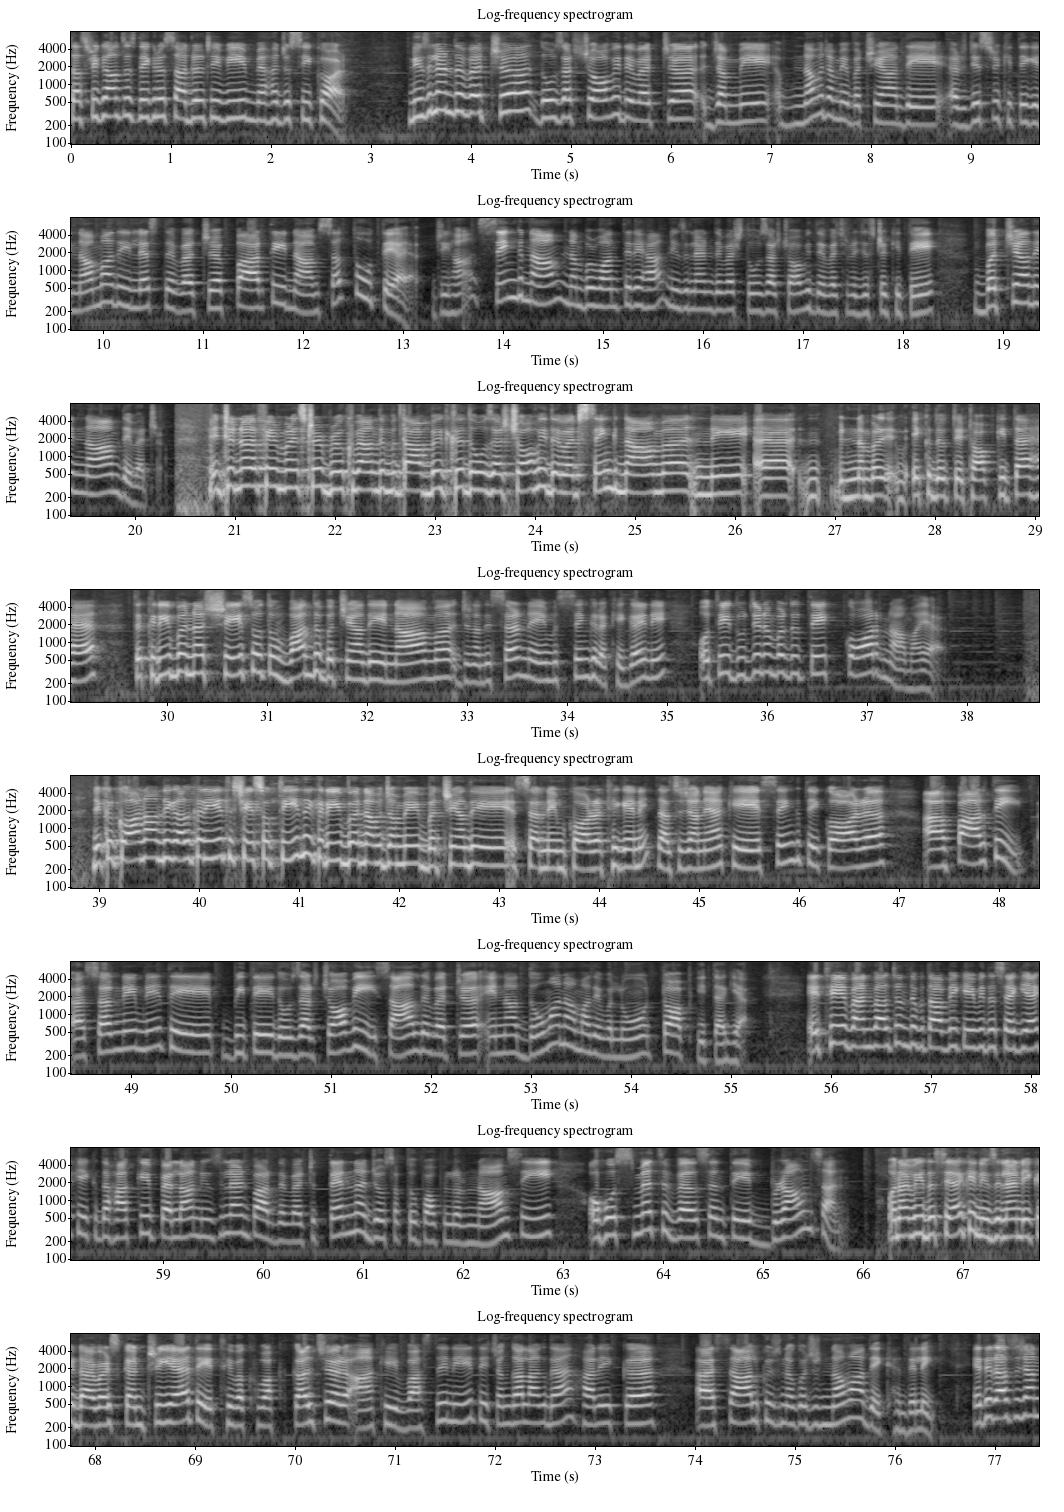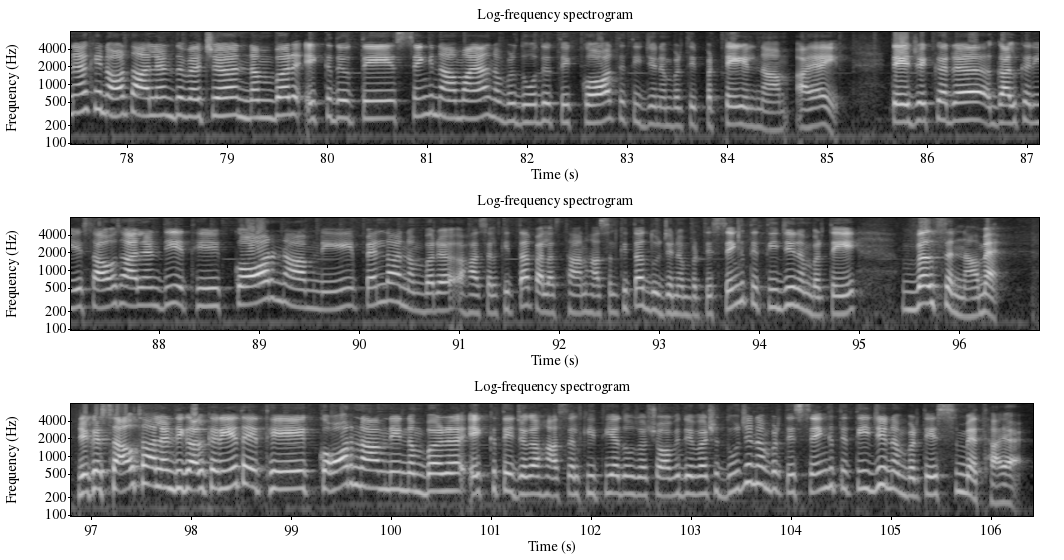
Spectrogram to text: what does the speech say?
ਸਤਿ ਸ਼੍ਰੀ ਅਕਾਲ, ਤੁਸੀਂ ਦੇਖ ਰਹੇ ਹੋ ਸਾਡਲ ਟੀਵੀ ਮੈਂ ਹਾਂ ਜਸੀ ਕੌਰ। ਨਿਊਜ਼ੀਲੈਂਡ ਦੇ ਵਿੱਚ 2024 ਦੇ ਵਿੱਚ ਜੰਮੇ, ਨਵ ਜੰਮੇ ਬੱਚਿਆਂ ਦੇ ਰਜਿਸਟਰ ਕੀਤੇ ਗਏ ਨਾਮਾਂ ਦੀ ਲਿਸਟ ਦੇ ਵਿੱਚ ਭਾਰਤੀ ਨਾਮ ਸਭ ਤੋਂ ਉੱਤੇ ਆਇਆ। ਜੀ ਹਾਂ, ਸਿੰਘ ਨਾਮ ਨੰਬਰ 1 ਤੇ ਰਿਹਾ ਨਿਊਜ਼ੀਲੈਂਡ ਦੇ ਵਿੱਚ 2024 ਦੇ ਵਿੱਚ ਰਜਿਸਟਰ ਕੀਤੇ ਬੱਚਿਆਂ ਦੇ ਨਾਮ ਦੇ ਵਿੱਚ। ਇੰਟਰਨਲ ਅਫੇਅਰ ਮਿਨਿਸਟਰ ਬਰੂਕ ਵੈਨ ਦੇ ਮੁਤਾਬਿਕ 2024 ਦੇ ਵਿੱਚ ਸਿੰਘ ਨਾਮ ਨੇ ਨੰਬਰ 1 ਦੇ ਉੱਤੇ ਟੌਪ ਕੀਤਾ ਹੈ। ਤਕਰੀਬਨ 600 ਤੋਂ ਵੱਧ ਬੱਚਿਆਂ ਦੇ ਨਾਮ, ਜਿਨ੍ਹਾਂ ਦੇ ਸਰਨੇਮ ਸਿੰਘ ਰੱਖੇ ਗਏ ਨੇ। ਉੱਥੇ ਹੀ ਦੂਜੇ ਨੰਬਰ ਦੇ ਉੱਤੇ ਕੌਰ ਨਾਮ ਆਇਆ ਜੇਕਰ ਕੌਰ ਨਾਮ ਦੀ ਗੱਲ ਕਰੀਏ ਤਾਂ 630 ਦੇ ਕਰੀਬ ਨਵਜੰਮੇ ਬੱਚਿਆਂ ਦੇ ਸਰਨੇਮ ਕੌਰ ਰੱਖੇ ਗਏ ਨੇ। ਦੱਸ ਜਾਣਿਆ ਕਿ ਸਿੰਘ ਤੇ ਕੌਰ ਭਾਰਤੀ ਸਰਨੇਮ ਨੇ ਤੇ ਬੀਤੇ 2024 ਸਾਲ ਦੇ ਵਿੱਚ ਇਹਨਾਂ ਦੋਵਾਂ ਨਾਮਾਂ ਦੇ ਵੱਲੋਂ ਟੌਪ ਕੀਤਾ ਗਿਆ। ਇੱਥੇ ਵੈਨ ਵੈਲਟਨ ਦੇ ਮੁਤਾਬਿਕ ਇਹ ਵੀ ਦੱਸਿਆ ਗਿਆ ਕਿ ਇੱਕ ਦਹਾਕੇ ਪਹਿਲਾਂ ਨਿਊਜ਼ੀਲੈਂਡ ਭਾਰਤ ਦੇ ਵਿੱਚ ਤਿੰਨ ਜੋ ਸਭ ਤੋਂ ਪਪੂਲਰ ਨਾਮ ਸੀ, ਉਹ ਸਮਿਥ, ਵੈਲਸਨ ਤੇ ਬ੍ਰਾਊਨ ਸਨ। ਉਹਨਾਂ ਵੀ ਦੱਸਿਆ ਕਿ ਨਿਊਜ਼ੀਲੈਂਡ ਇੱਕ ਡਾਈਵਰਸ ਕੰਟਰੀ ਹੈ ਤੇ ਇੱਥੇ ਵੱਖ-ਵੱਖ ਕਲਚਰ ਆ ਕੇ ਵਸਦੇ ਨੇ ਤੇ ਚੰਗਾ ਲੱਗਦਾ ਹੈ ਹਰ ਇੱਕ ਸਾਲ ਕੁਝ ਨਾ ਕੁਝ ਨਵਾਂ ਦੇਖਣ ਦੇ ਲਈ। ਇਹਦੇ ਦੱਸ ਜਾਂਦੇ ਆ ਕਿ ਨਾਰਥ ਆਇਲੈਂਡ ਦੇ ਵਿੱਚ ਨੰਬਰ 1 ਦੇ ਉੱਤੇ ਸਿੰਘ ਨਾਮ ਆਇਆ ਨੰਬਰ 2 ਦੇ ਉੱਤੇ ਕੌਰ ਤੇ ਤੀਜੇ ਨੰਬਰ ਤੇ ਪਟੇਲ ਨਾਮ ਆਇਆ ਹੈ ਤੇ ਜੇਕਰ ਗੱਲ ਕਰੀਏ ਸਾਊਥ ਆਇਲੈਂਡ ਦੀ, ਇੱਥੇ ਕੌਰ ਨਾਮ ਨੇ ਪਹਿਲਾ ਨੰਬਰ ਹਾਸਲ ਕੀਤਾ, ਪਹਿਲਾ ਸਥਾਨ ਹਾਸਲ ਕੀਤਾ, ਦੂਜੇ ਨੰਬਰ ਤੇ ਸਿੰਘ ਤੇ ਤੀਜੇ ਨੰਬਰ ਤੇ ਵਿਲਸਨ ਨਾਮ ਹੈ। ਜੇਕਰ ਸਾਊਥ ਆਇਲੈਂਡ ਦੀ ਗੱਲ ਕਰੀਏ, ਤਾਂ ਇੱਥੇ ਕੌਰ ਨਾਮ ਨੇ ਨੰਬਰ 1 ਤੇ ਜਗ੍ਹਾ ਹਾਸਲ ਕੀਤੀ ਹੈ 2024 ਦੇ ਵਿੱਚ, ਦੂਜੇ ਨੰਬਰ ਤੇ ਸਿੰਘ ਤੇ ਤੀਜੇ ਨੰਬਰ ਤੇ ਸਮਿਥ ਆਇਆ ਹੈ।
